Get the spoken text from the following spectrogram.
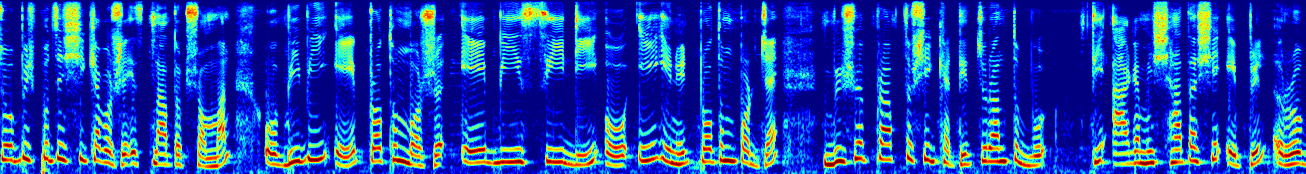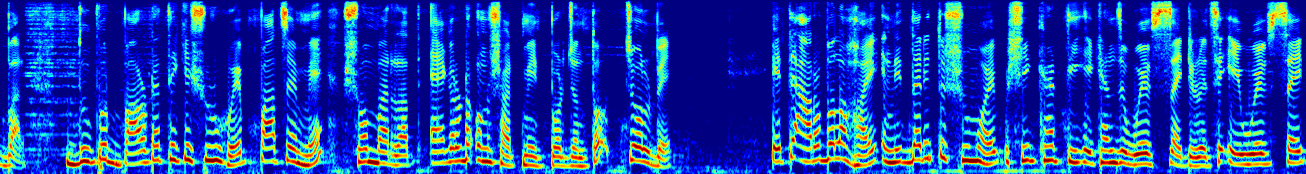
চব্বিশ পঁচিশ শিক্ষাবর্ষে স্নাতক সম্মান ও বিবিএ প্রথম বর্ষ এ, বি, সি, ডি ও ই ইউনিট প্রথম পর্যায়ে বিষয়প্রাপ্ত শিক্ষার্থী চূড়ান্ত আগামী সাতাশে এপ্রিল, রোববার দুপুর বারোটা থেকে শুরু হয়ে পাঁচই মে সোমবার রাত এগারোটা উনষাট মিনিট পর্যন্ত চলবে। এতে আরও বলা হয়, নির্ধারিত সময় শিক্ষার্থী এখানে যে ওয়েবসাইট রয়েছে, এই ওয়েবসাইট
